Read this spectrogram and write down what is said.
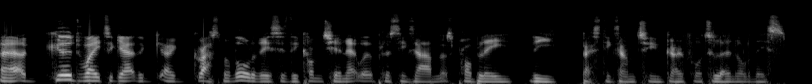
a good way to get the a grasp of all of this is the CompTIA Network Plus exam. That's probably the best exam to go for to learn all of this.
